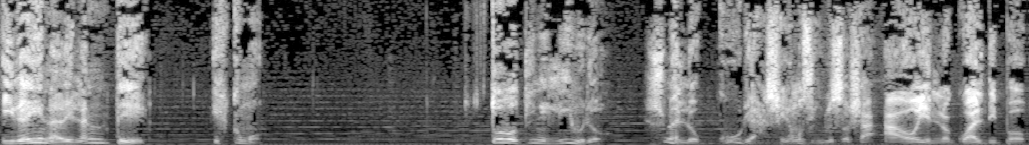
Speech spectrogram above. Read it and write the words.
Y de ahí en adelante es como todo tiene libro. Es una locura. Llegamos incluso ya a hoy en lo cual, tipo,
